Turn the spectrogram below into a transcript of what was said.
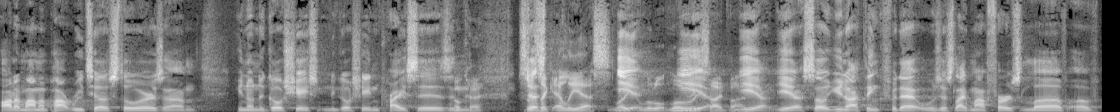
all the mom and pop retail stores, um, you know, negotiation, negotiating prices. And okay. So it's like LES, like a little Lower East Side vibe. yeah, yeah. So you know, I think for that was just like my first love of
